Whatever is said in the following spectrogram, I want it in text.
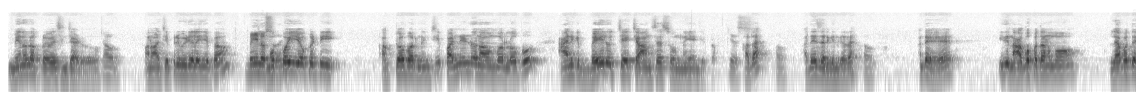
మీనలోకి ప్రవేశించాడు. అవును. మనం ఆ చెప్పిన వీడియోలో ఏం చెప్పాం? ముప్పై ఒకటి అక్టోబర్ నుంచి పన్నెండు నవంబర్ లోపు ఆయనకి బెయిల్ వచ్చే ఛాన్సెస్ ఉన్నాయి అని చెప్పాం. కదా? అదే జరిగింది కదా? అంటే ఇది నా గొప్పతనమో లేకపోతే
